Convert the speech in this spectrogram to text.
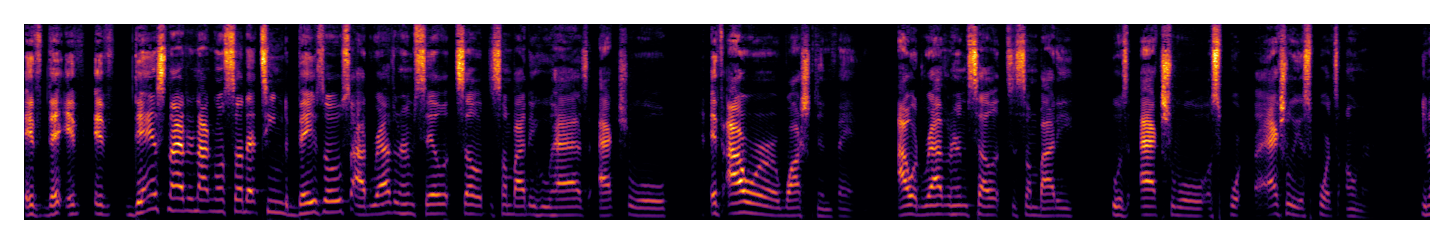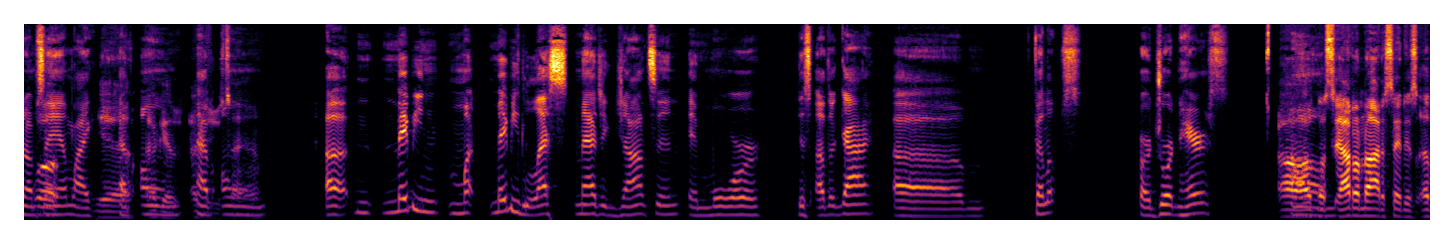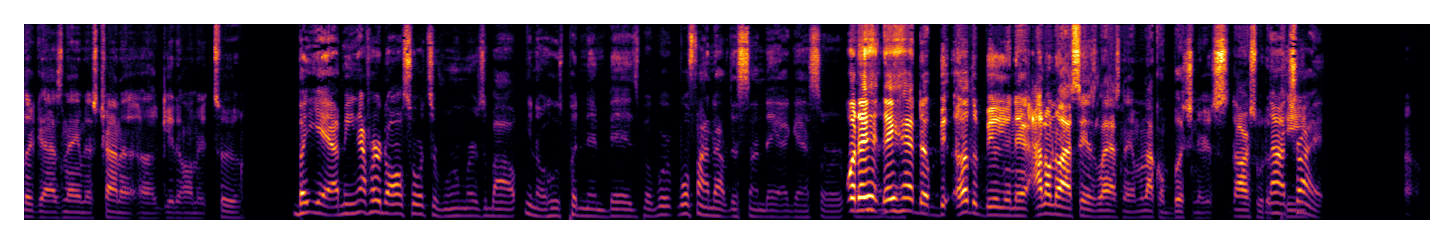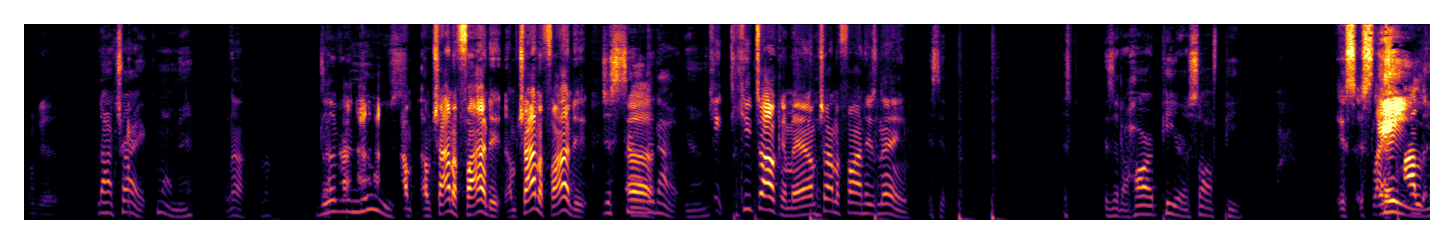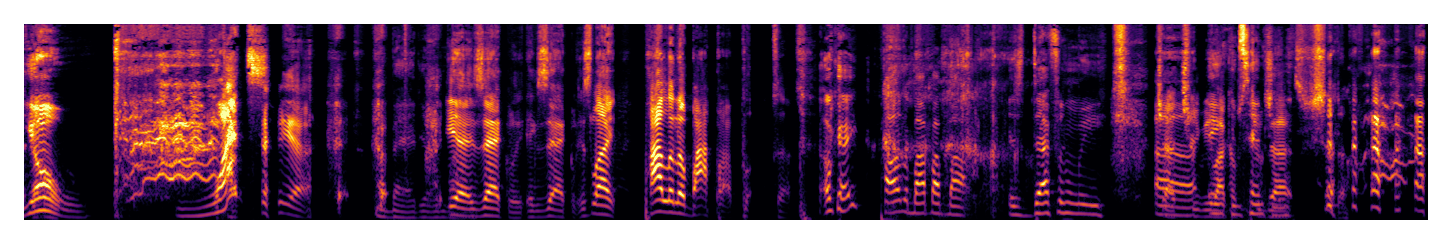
if they if if Dan Snyder not going to sell that team to Bezos, I'd rather him sell it sell it to somebody who has actual. If I were a Washington fan, I would rather him sell it to somebody who is actual a sport actually a sports owner. You know what I'm saying? Like yeah, have I get- I get have owned uh maybe maybe less Magic Johnson and more this other guy um Phillips or Jordan Harris. Uh, I Um, say I don't know how to say this other guy's name that's trying to uh, get on it too. But yeah, I mean, I've heard all sorts of rumors about you know who's putting in bids, but we're, we'll find out this Sunday, I guess. Or Well, or they Monday. they had the other billionaire. I don't know how to say his last name. I'm not gonna butcher it. It starts with a Nah, P. try it. Oh, I'm good. Nah, try it. Come on, man. No, no. Deliver the I- I- news. I'm I'm trying to find it. I'm trying to find it. Just sound uh, it out. You know, Keep keep talking, man. I'm trying to find his name. is it p- p- is- is it a hard P or a soft P? It's it's like hey, Poli- yo, what? yeah, My bad. Yeah, I'm yeah, exactly, exactly. It's like Palilabapa. Okay. All the bop bop bop is definitely uh, in like contention. Shut up.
